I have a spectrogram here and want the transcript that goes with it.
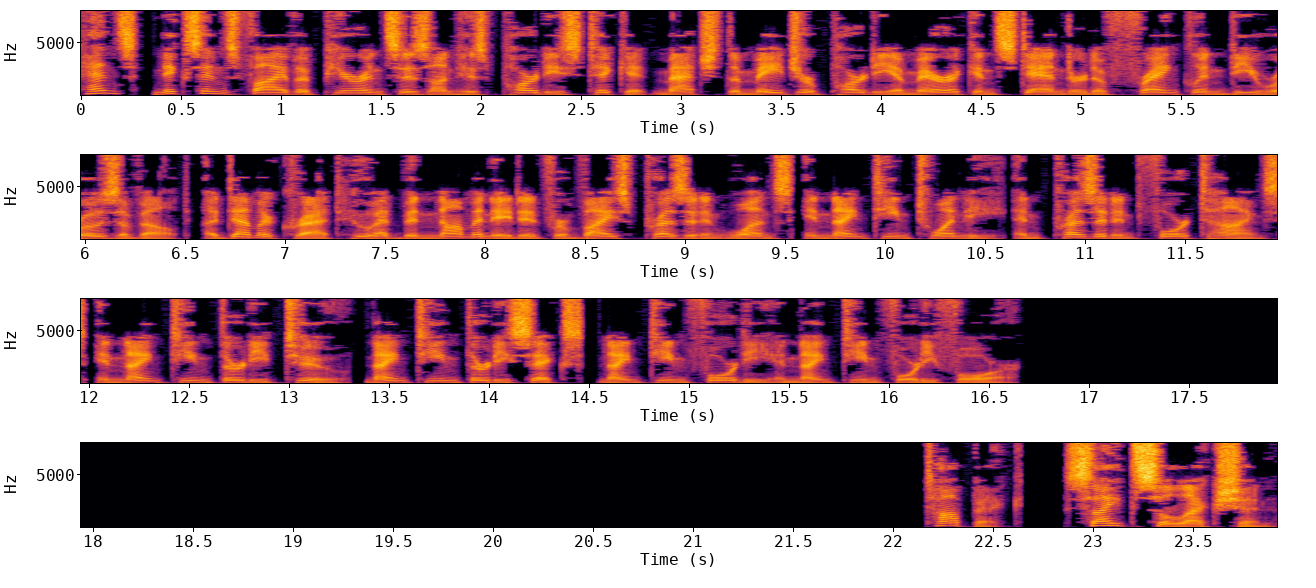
Hence, Nixon's five appearances on his party's ticket matched the major party American standard of Franklin D. Roosevelt, a Democrat who had been nominated for vice president once in 1920 and president four times in 1932, 1936, 1940 and 1944. Site selection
